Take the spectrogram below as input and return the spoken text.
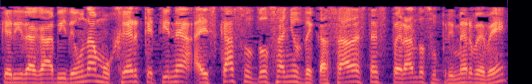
querida Gaby, de una mujer que tiene escasos dos años de casada, está esperando a su primer bebé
